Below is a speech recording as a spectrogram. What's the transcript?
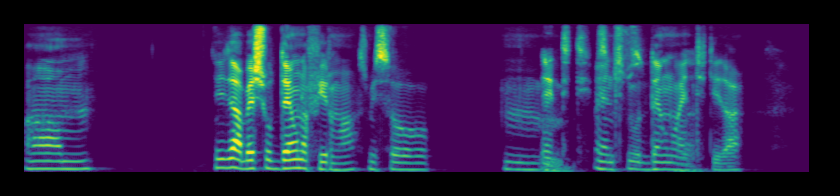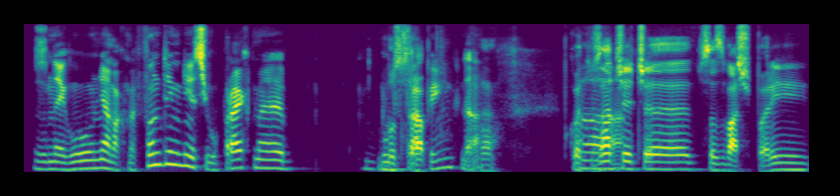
Ам, и да, беше отделна фирма, в смисъл м, Entity. отделно Да. entity, да. За него нямахме фъндинг, ние си го правихме bootstrapping, да. да. Което А. значи, че с ваши пари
